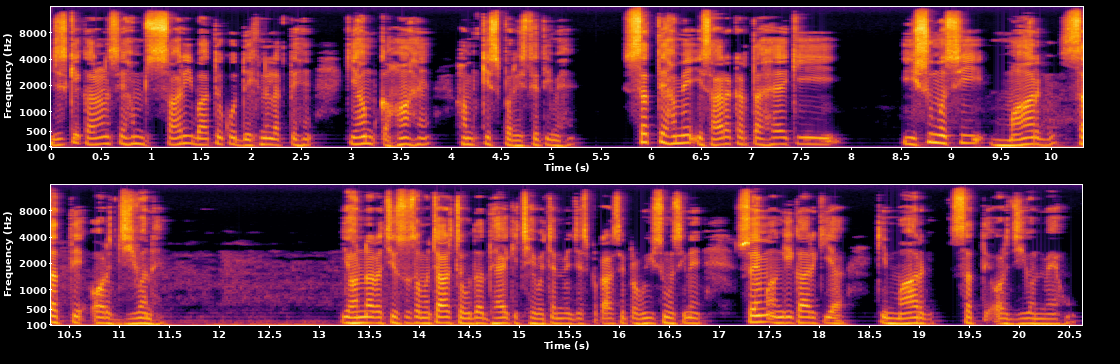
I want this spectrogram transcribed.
जिसके कारण से हम सारी बातों को देखने लगते हैं कि हम कहाँ हैं, हम किस परिस्थिति में हैं। सत्य हमें इशारा करता है कि यीशु मसीह मार्ग, सत्य और जीवन है। यौना रची सुसमाचार चौदह अध्याय के छः वचन में जिस प्रकार से प्रभु यीशु मसीह ने स्वयं अंगीकार किया कि मार्ग, सत्य और जीवन में हूँ।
